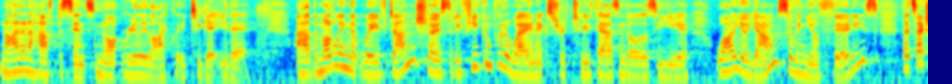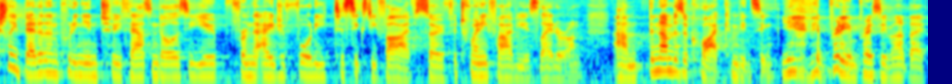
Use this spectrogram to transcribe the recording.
9.5% is not really likely to get you there. Uh, the modelling that we've done shows that if you can put away an extra $2,000 a year while you're young, so in your 30s, that's actually better than putting in $2,000 a year from the age of 40 to 65, so for 25 years later on. Um, the numbers are quite convincing. Yeah, they're pretty impressive, aren't they?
